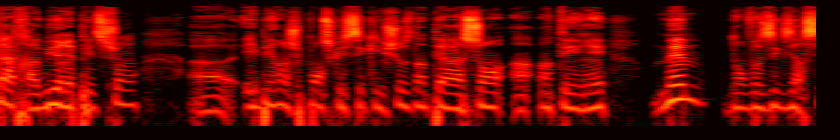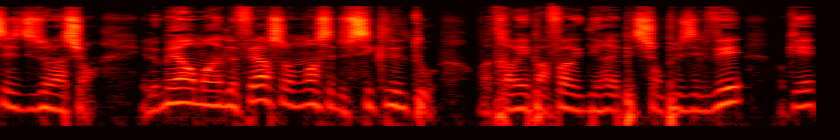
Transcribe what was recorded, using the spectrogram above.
4 à 8 répétitions, euh, eh bien, je pense que c'est quelque chose d'intéressant à intégrer, même dans vos exercices d'isolation. Et le meilleur moyen de le faire, selon moi, c'est de cycler le tout. On va travailler parfois avec des répétitions plus élevées, ok, et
